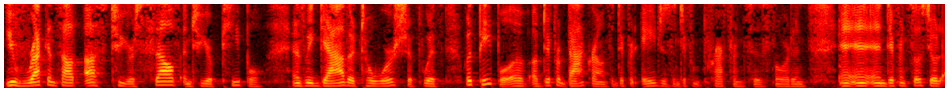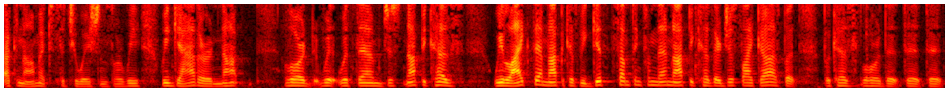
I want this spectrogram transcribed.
You've reconciled us to yourself and to your people. And as we gather to worship with, with people of, of different backgrounds and different ages and different preferences, Lord, and, and, and different socioeconomic situations, Lord, we, we gather not, Lord, with, with them just not because we like them, not because we get something from them, not because they're just like us, but because, Lord, that, that, that,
